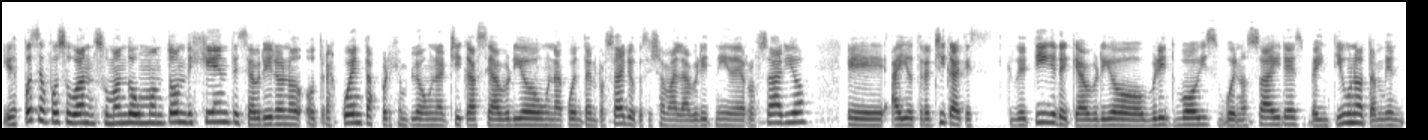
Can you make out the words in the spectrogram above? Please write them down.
y después se fue sumando un montón de gente, se abrieron otras cuentas, por ejemplo, una chica se abrió una cuenta en Rosario que se llama la Britney de Rosario, Eh, hay otra chica que es de Tigre que abrió Brit Boys Buenos Aires 21, también,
